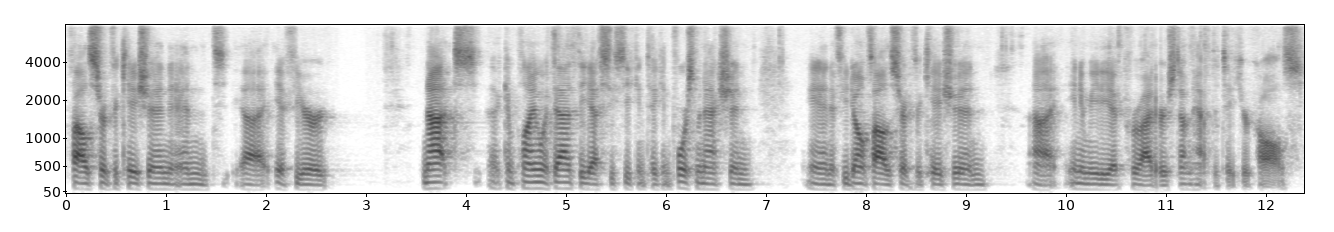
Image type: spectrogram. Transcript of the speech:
filed certification, and uh, if you're not uh, complying with that, the FCC can take enforcement action. And if you don't file the certification, uh, intermediate providers don't have to take your calls.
